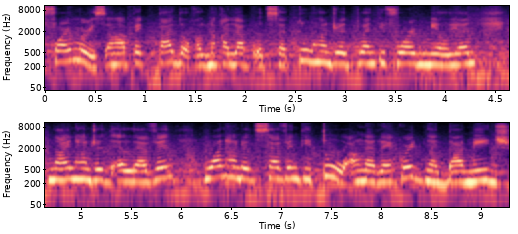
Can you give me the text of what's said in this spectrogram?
farmers ang apektado kag nakalabot sa 224,911,172 ang na-record nga damage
